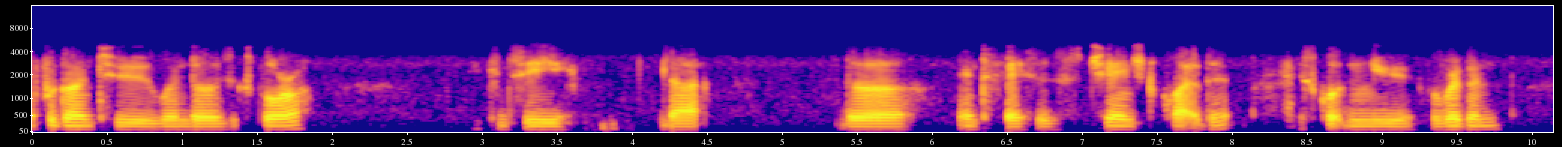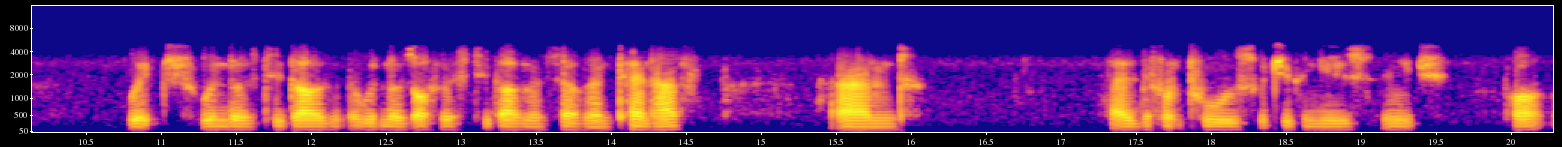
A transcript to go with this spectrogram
if we go into Windows Explorer, you can see that the interface has changed quite a bit. It's got the new ribbon, which Windows 2000, Windows Office 2007 and 10 have, and has different tools which you can use in each part.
